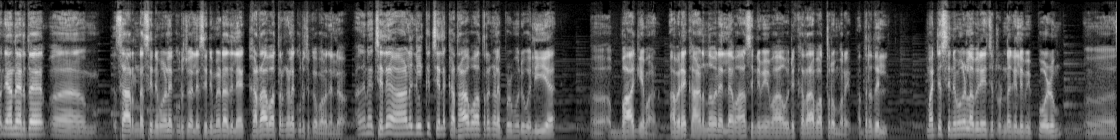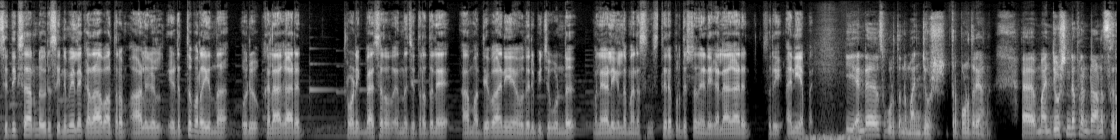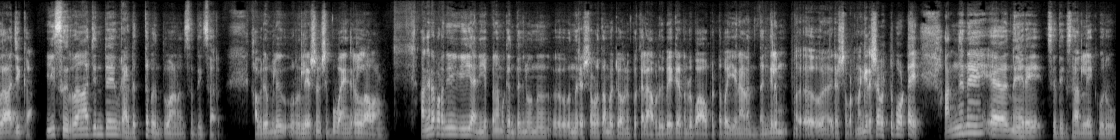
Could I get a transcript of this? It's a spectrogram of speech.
ഞാൻ നേരത്തെ സാറിന്റെ സിനിമകളെ കുറിച്ചോ അല്ലെങ്കിൽ സിനിമയുടെ അതിലെ കഥാപാത്രങ്ങളെ കുറിച്ചൊക്കെ പറഞ്ഞല്ലോ. അങ്ങനെ ചില ആളുകൾക്ക് ചില കഥാപാത്രങ്ങൾ എപ്പോഴും ഒരു വലിയ ഭാഗ്യമാണ്. അവരെ കാണുന്നവരെല്ലാം ആ സിനിമയും ആ ഒരു കഥാപാത്രവും പറയും. അത്തരത്തിൽ മറ്റ് സിനിമകൾ അഭിനയിച്ചിട്ടുണ്ടെങ്കിലും ഇപ്പോഴും സിദ്ദിഖ് സാറിന്റെ ഒരു സിനിമയിലെ കഥാപാത്രം ആളുകൾ എടുത്തു പറയുന്ന ഒരു കലാകാരൻ ക്രോണിക് ബാച്ചലർ എന്ന ചിത്രത്തിലെ ആ മദ്യപാനിയെ അവതരിപ്പിച്ചുകൊണ്ട് മലയാളികളുടെ മനസ്സിൽ സ്ഥിരപ്രതിഷ്ഠ നേടിയ കലാകാരൻ ശ്രീ അനിയപ്പൻ. ഈ എന്റെ സുഹൃത്തുണ്ട് മഞ്ജൂഷ് തൃപ്പൂണിത്തുറയാണ്. മഞ്ജൂഷിന്റെ ഫ്രണ്ടാണ് സിറാജിക്ക. ഈ സിറാജിന്റെ ഒരു അടുത്ത ബന്ധുവാണ് സിദ്ദിഖ് സാർ അവർ തമ്മിൽ റിലേഷൻഷിപ്പ് ഭയങ്കര ഉള്ള ആളാണ്. അങ്ങനെ പറഞ്ഞ് ഈ അനിയപ്പനെ നമുക്ക് എന്തെങ്കിലും ഒന്ന് ഒന്ന് രക്ഷപ്പെടുത്താൻ പറ്റുമോ? അവനിപ്പോൾ കലാപ്രതിഭയെ കേട്ടൊരു പാവപ്പെട്ട പയ്യനാണ്. എന്തെങ്കിലും രക്ഷപ്പെടണം. രക്ഷപ്പെടണമെങ്കിൽ രക്ഷപ്പെട്ടു പോട്ടെ. അങ്ങനെ നേരെ സിദ്ദിഖ് സാറിലേക്ക് ഒരു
